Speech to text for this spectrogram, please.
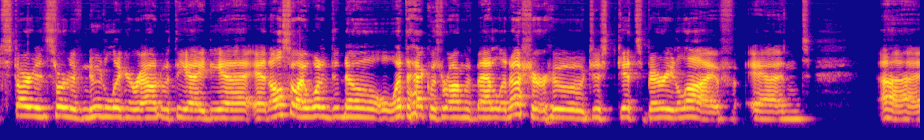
started sort of noodling around with the idea. And also, I wanted to know what the heck was wrong with Madeline Usher, who just gets buried alive and uh,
